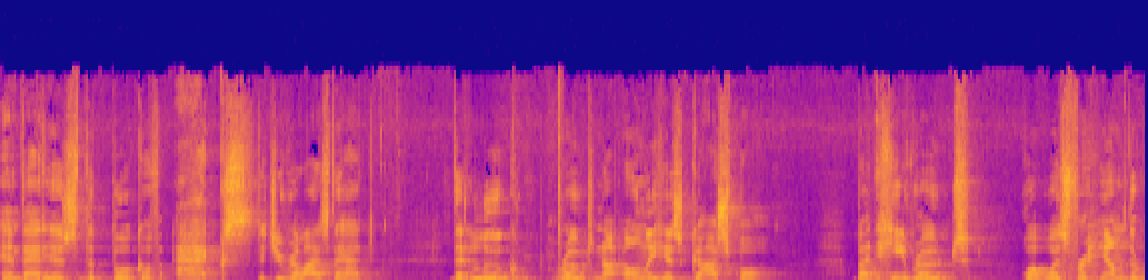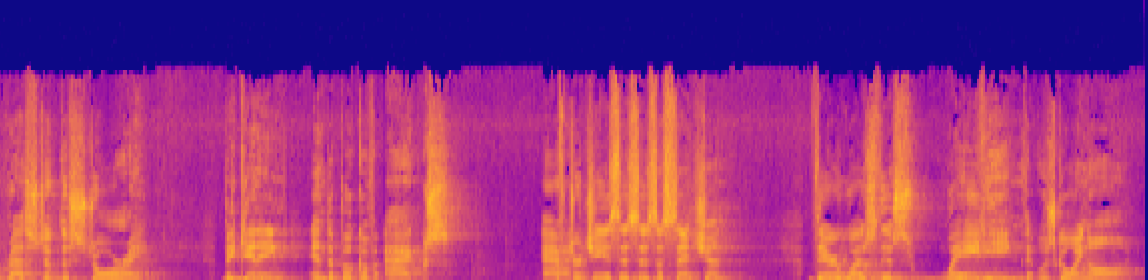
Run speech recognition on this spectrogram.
and that is the book of Acts. Did you realize that? That Luke wrote not only his gospel, but he wrote what was for him the rest of the story, beginning in the book of Acts. After Jesus' ascension, there was this waiting that was going on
